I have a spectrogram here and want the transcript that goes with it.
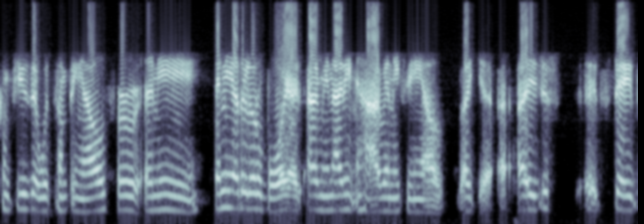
confuse it with something else for any any other little boy. I, I mean, I didn't have anything else. Like, I, I just, it stayed,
